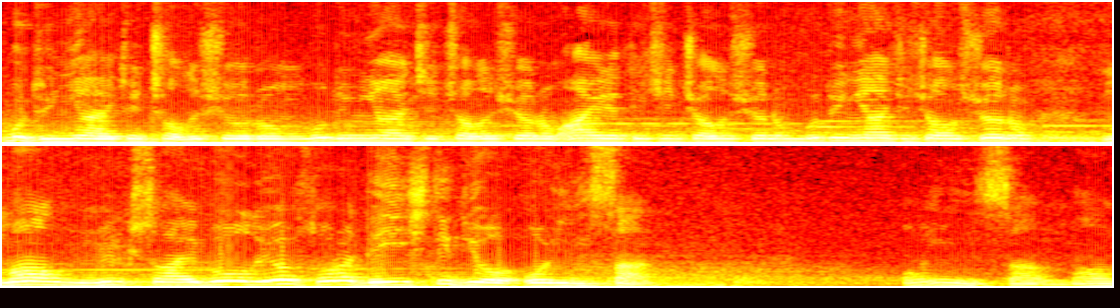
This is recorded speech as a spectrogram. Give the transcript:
bu dünya için çalışıyorum, bu dünya için çalışıyorum, ahiret için çalışıyorum, bu dünya için çalışıyorum. Mal, mülk sahibi oluyor sonra değişti diyor o insan. O insan mal,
